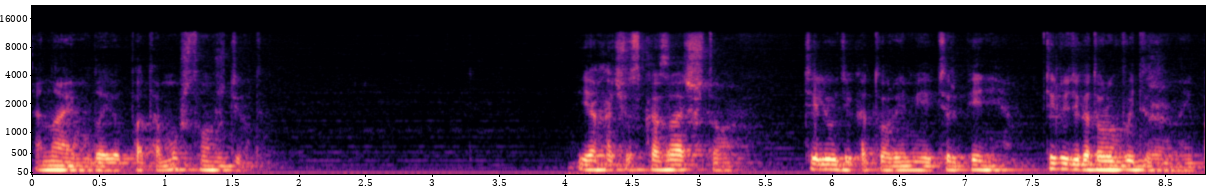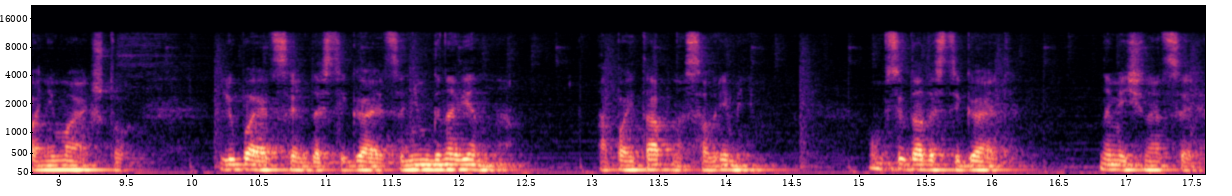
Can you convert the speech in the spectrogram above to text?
Она ему дает потому, что он ждет. Я хочу сказать, что те люди, которые имеют терпение, те люди, которые выдержаны и понимают, что любая цель достигается не мгновенно, а поэтапно, со временем, он всегда достигает намеченной цели.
